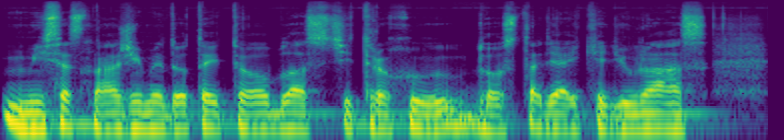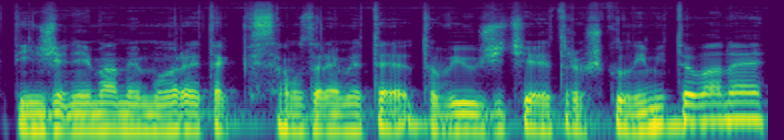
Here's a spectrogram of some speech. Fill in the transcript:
my sa snažíme do tejto oblasti trochu dostať, aj keď u nás tým, že nemáme more, tak samozrejme to, využitie je trošku limitované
